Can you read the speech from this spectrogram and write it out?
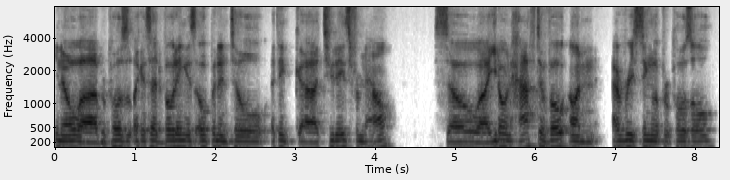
You know, uh, proposal, like I said, voting is open until I think uh, two days from now. So uh, you don't have to vote on every single proposal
